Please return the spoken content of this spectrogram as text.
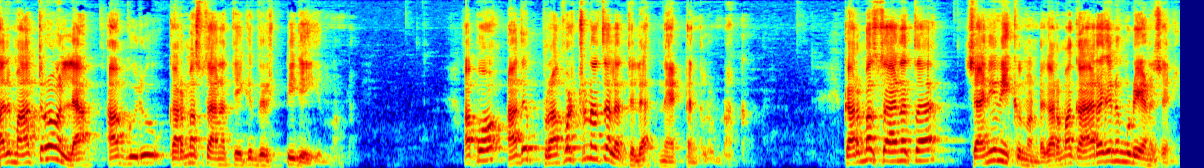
അത് മാത്രമല്ല ആ ഗുരു കർമ്മസ്ഥാനത്തേക്ക് ദൃഷ്ടി ചെയ്യുന്നുണ്ട്. അപ്പോൾ അത് പ്രൊഫഷണൽ തലത്തിൽ നേട്ടങ്ങൾ ഉണ്ടാക്കും കർമ്മസ്ഥാനത്ത് ശനി നിൽക്കുന്നുണ്ട്. കർമ്മകാരകനും കൂടിയാണ് ശനി.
